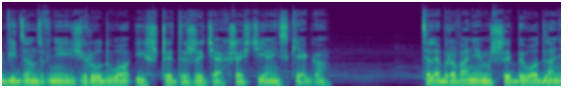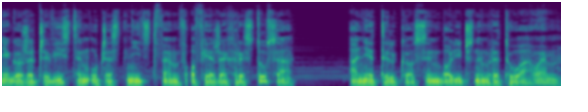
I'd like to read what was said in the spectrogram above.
widząc w niej źródło i szczyt życia chrześcijańskiego. Celebrowanie mszy było dla niego rzeczywistym uczestnictwem w ofierze Chrystusa, a nie tylko symbolicznym rytuałem.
